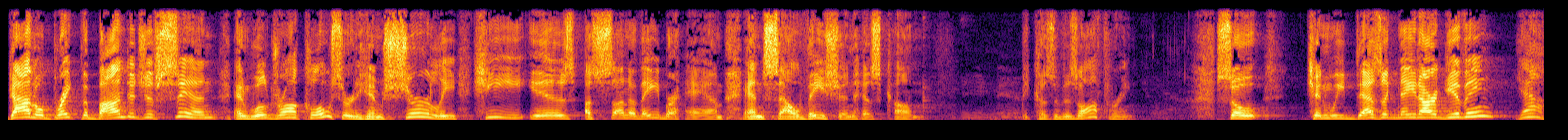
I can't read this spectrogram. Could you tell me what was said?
God will break the bondage of sin and we'll draw closer to Him. Surely He is a son of Abraham and salvation has come because of His offering. So, can we designate our giving? Yeah.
